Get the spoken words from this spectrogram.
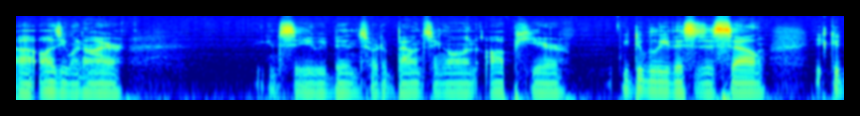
Uh, Aussie went higher. You can see we've been sort of bouncing on up here. We do believe this is a sell. You could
